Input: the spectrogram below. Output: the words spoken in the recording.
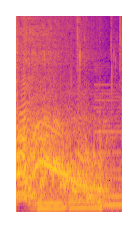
Oh,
